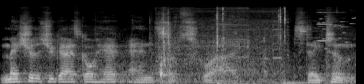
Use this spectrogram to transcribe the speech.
Make sure that you guys go ahead and subscribe. Stay tuned.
